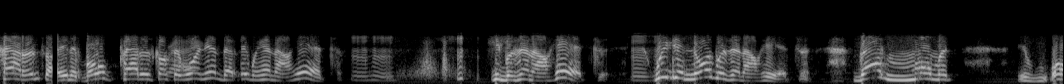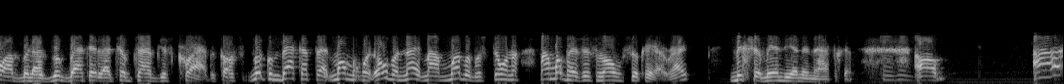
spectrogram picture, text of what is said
patterns or any bold patterns because they weren't in that. They were in our heads. Mhm. It was in our heads. Mhm. We didn't know it was in our heads. That moment, you- oh, I- when I look back at it, I sometimes just cry because looking back at that moment when overnight my mother was doing, my mother has this long silk hair, right? Mixture of Indian and African. Mhm. Um, I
